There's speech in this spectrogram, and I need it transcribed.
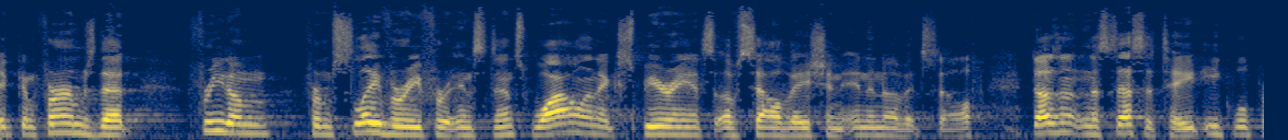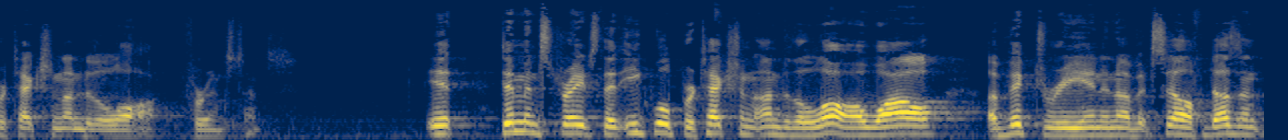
It confirms that freedom from slavery, for instance, while an experience of salvation in and of itself, doesn't necessitate equal protection under the law, for instance. It demonstrates that equal protection under the law, while a victory in and of itself, doesn't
